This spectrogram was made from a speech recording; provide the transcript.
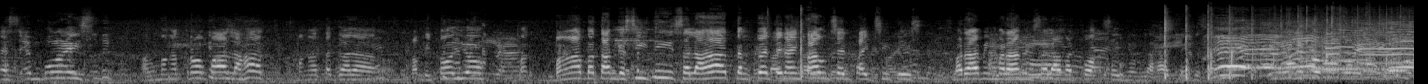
SM Boys, ang mga tropa, lahat, mga taga Kapitolyo, mga Batangas City, sa lahat ng 29 towns and 5 cities. Maraming maraming salamat po sa inyong lahat. Thank you so much.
